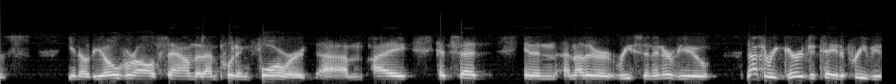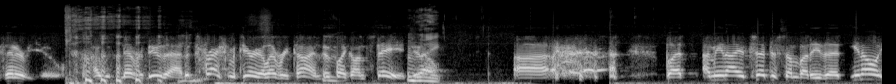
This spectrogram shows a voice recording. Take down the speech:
as you know the overall sound that I'm putting forward. Um, I had said in another recent interview. Not to regurgitate a previous interview, I would never do that. It's fresh material every time, just like on stage. You Right. Know? Uh, but I mean, I had said to somebody that you know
